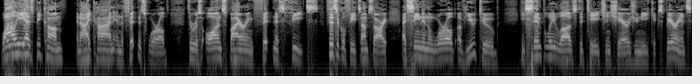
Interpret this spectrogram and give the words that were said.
While he has become an icon in the fitness world through his awe-inspiring fitness feats, physical feats, I'm sorry, as seen in the world of YouTube, he simply loves to teach and share his unique experience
